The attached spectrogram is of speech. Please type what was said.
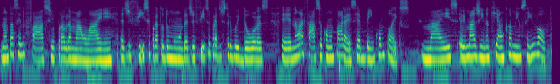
Não está sendo fácil programar online, é difícil para todo mundo, é difícil para distribuidoras, é, não é fácil como parece, é bem complexo. Mas eu imagino que é um caminho sem volta.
